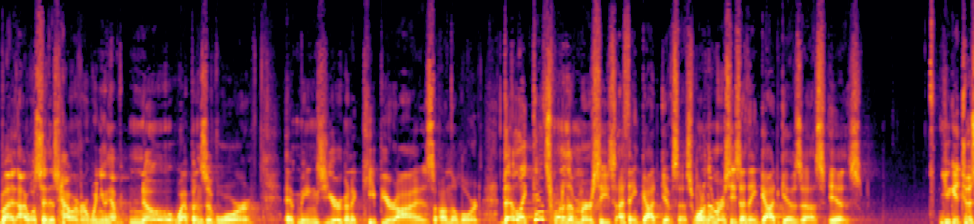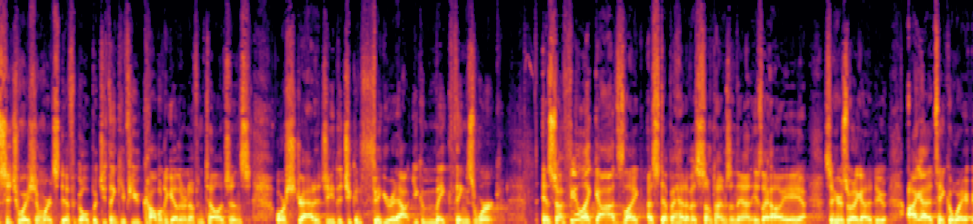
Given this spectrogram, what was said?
but I will say this, however, when you have no weapons of war, it means you're going to keep your eyes on the Lord. That, like, that's one of the mercies I think God gives us. One of the mercies I think God gives us is you get to a situation where it's difficult, but you think if you cobble together enough intelligence or strategy that you can figure it out, you can make things work. And so I feel like God's like a step ahead of us sometimes in that. He's like, oh, yeah, yeah. So here's what I got to do I got to take away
